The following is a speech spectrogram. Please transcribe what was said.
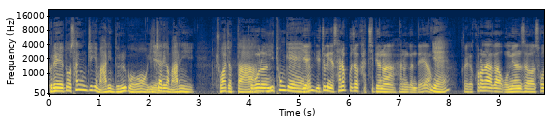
그래도 상용직이 많이 늘고 일자리가 예. 많이 좋아졌다. 그거는 이 통계는 예, 일종의 산업 구조가 같이 변화하는 건데요. 예. 그러니까 코로나가 오면서 소,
